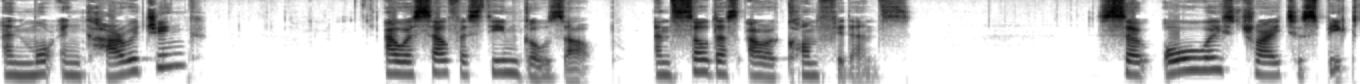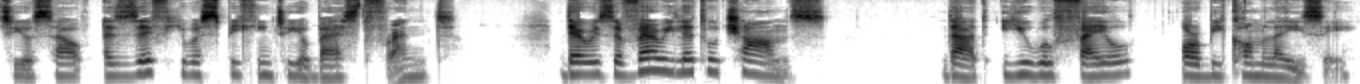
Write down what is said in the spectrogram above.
and more encouraging, our self esteem goes up, and so does our confidence. So always try to speak to yourself as if you were speaking to your best friend there is a very little chance that you will fail or become lazy.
